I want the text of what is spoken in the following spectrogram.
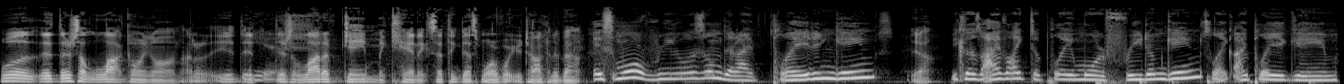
Well, there's a lot going on. I don't. It, it. There's a lot of game mechanics. I think that's more of what you're talking about. It's more realism that I've played in games. Yeah. Because I like to play more freedom games. Like I play a game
